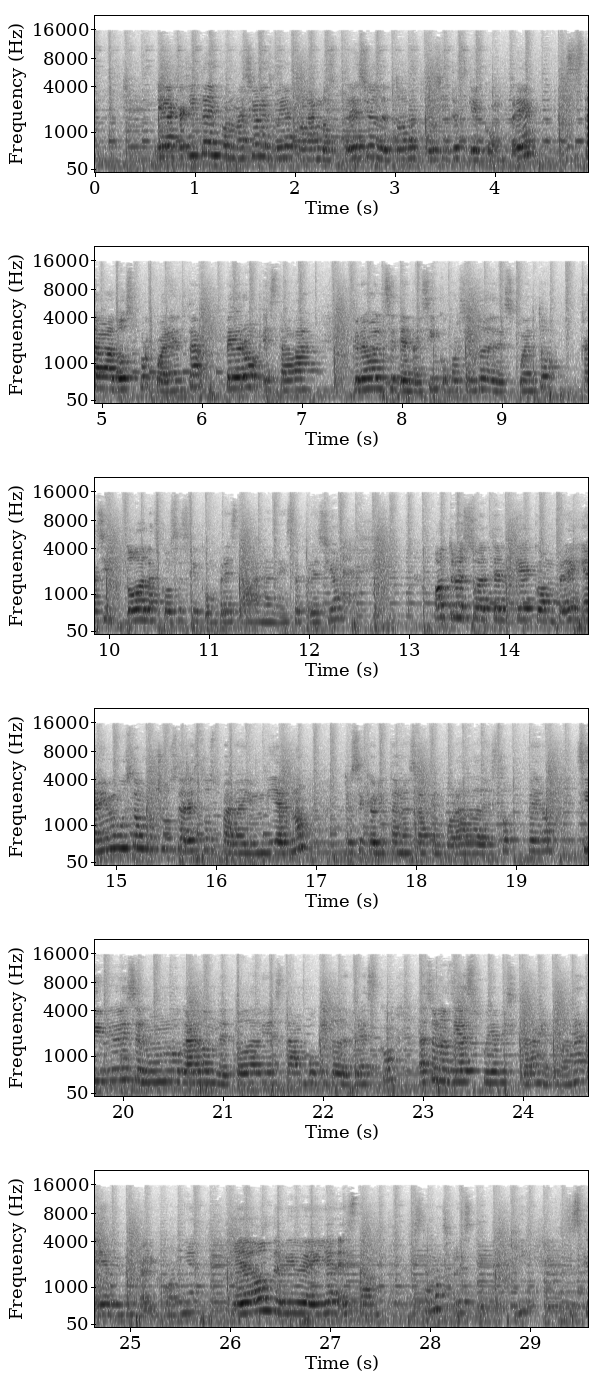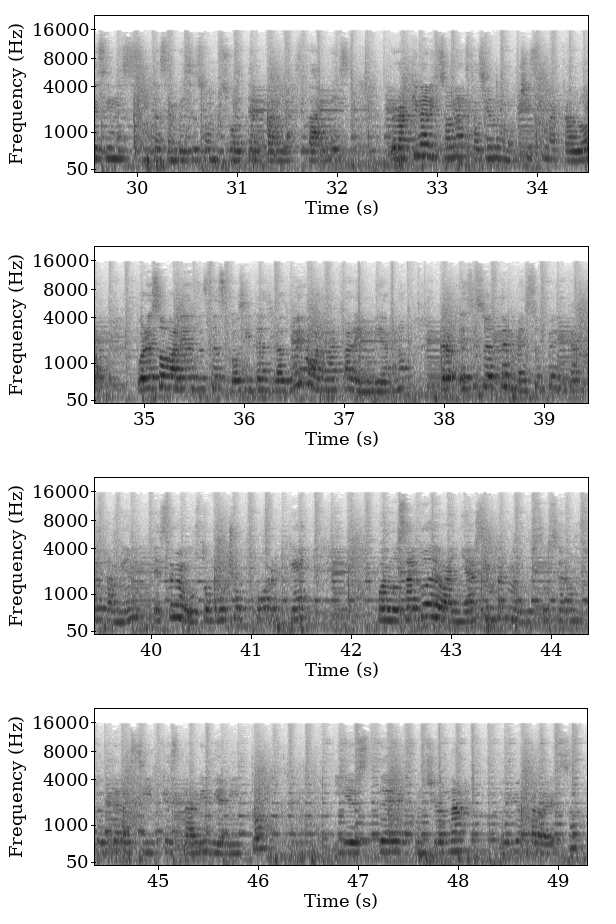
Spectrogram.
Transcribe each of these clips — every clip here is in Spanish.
en la cajita de información les voy a poner los precios de todas las cositas que compré. Este estaba 2 por 40 pero estaba creo el 75% de descuento. Casi todas las cosas que compré estaban en ese precio. Otro suéter que compré, y a mí me gusta mucho usar estos para invierno, yo sé que ahorita no es la temporada de esto, pero si vives en un lugar donde todavía está un poquito de fresco, hace unos días fui a visitar a mi hermana, ella vive en California, y allá donde vive ella está, está más fresco que aquí, que si necesitas en veces un suéter para las tardes, pero aquí en Arizona está haciendo muchísima calor, por eso varias de estas cositas las voy a guardar para invierno, pero este suéter me súper encanta también, este me gustó mucho porque cuando salgo de bañar siempre me gusta usar un suéter así que está livianito y este funciona muy bien para eso.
